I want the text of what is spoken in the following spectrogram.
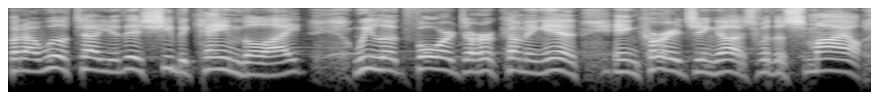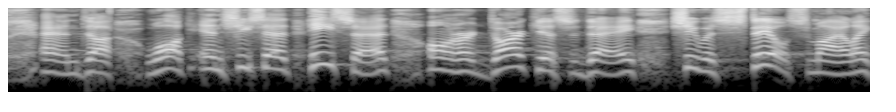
But I will tell you this she became the light. We look forward to her coming in, encouraging us with a smile and uh, walk. And she said, he said, on her darkest day, she was still smiling.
